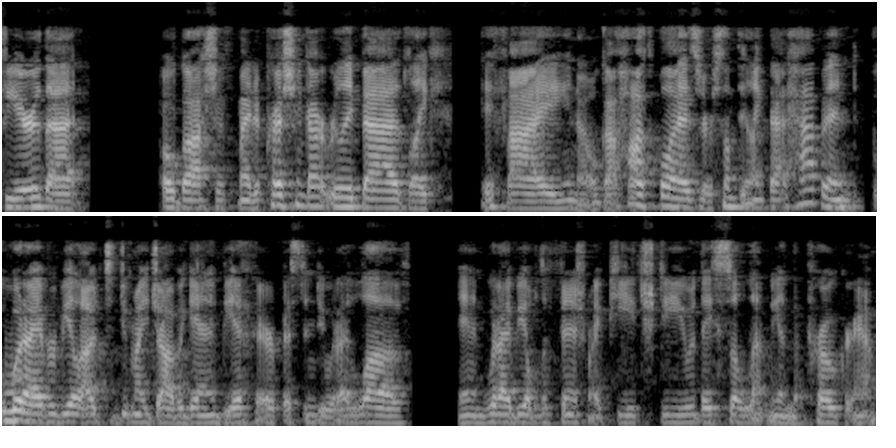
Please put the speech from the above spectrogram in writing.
fear that, oh gosh, if my depression got really bad, like if I, you know, got hospitalized or something like that happened, would I ever be allowed to do my job again and be a therapist and do what I love? And would I be able to finish my PhD? Would they still let me in the program?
